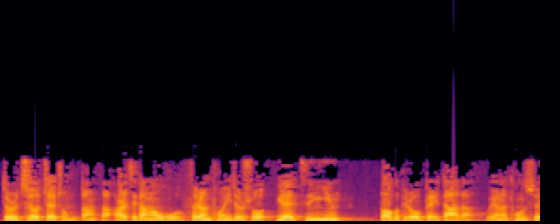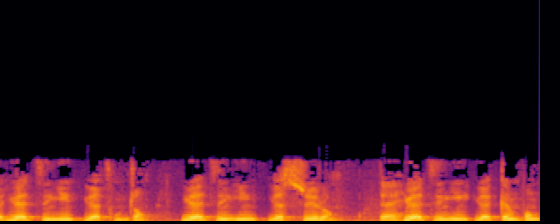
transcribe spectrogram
就是只有这种办法。而且刚刚我非常同意，就是说越精英，包括比如我北大的我原来同学，越精英越从众，越精英越虚荣，对越精英越跟风。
